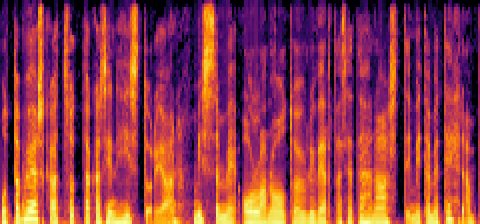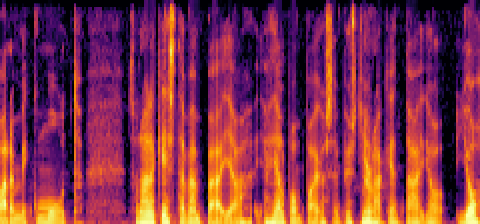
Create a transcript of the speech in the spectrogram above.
mutta myös katsoa takaisin historiaan, missä me ollaan oltu ylivertaisia tähän asti, mitä me tehdään paremmin kuin muut. Se on aina kestävämpää ja, ja helpompaa, jos sen pystyy Joo. rakentamaan jo, jo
